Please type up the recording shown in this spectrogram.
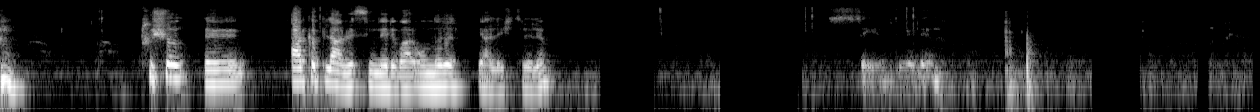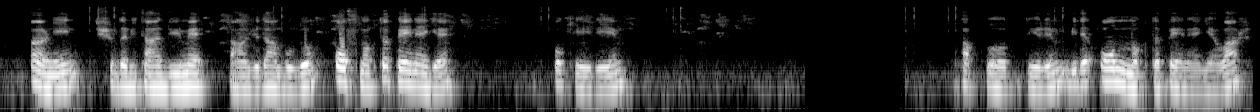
Tuşun e, arka plan resimleri var. Onları yerleştirelim. Save diyelim. Örneğin şurada bir tane düğme daha önceden buldum. off.png OK diyeyim. Upload diyelim. Bir de on.png var.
